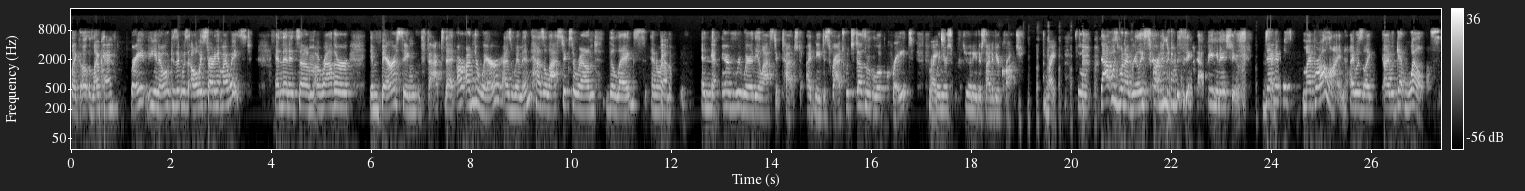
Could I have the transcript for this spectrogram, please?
like uh, like Okay. right, you know, because it was always starting at my waist. And then it's um, a rather embarrassing fact that our underwear as women has elastics around the legs and around Yeah. the and Yeah. everywhere the elastic touched, I'd need to scratch, which doesn't look great Right. when you're scratching on either side of your crotch. right. So that was when I really started noticing that being an issue. Then it was my bra line. I was like, I would get welts,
